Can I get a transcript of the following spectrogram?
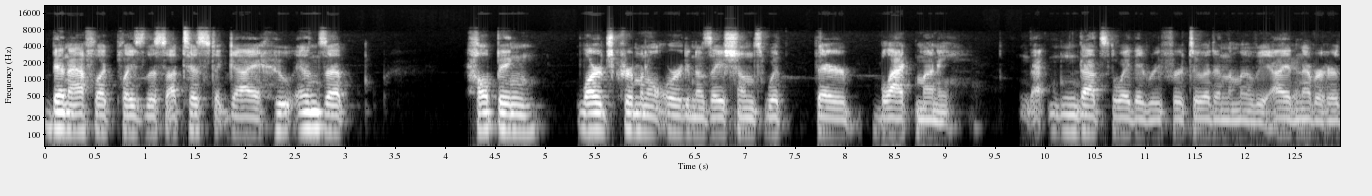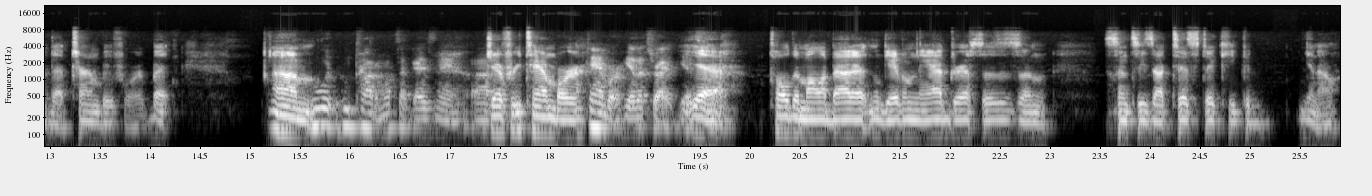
Ben Affleck plays this autistic guy who ends up helping large criminal organizations with their black money. That, that's the way they refer to it in the movie. I had Yeah. never heard that term before, but um, who who taught him? What's that guy's name? Uh, Jeffrey Tambor, Tambor. Yeah, that's right. Yes, yeah, told him all about it and gave him the addresses. And since he's autistic, he could, you know,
